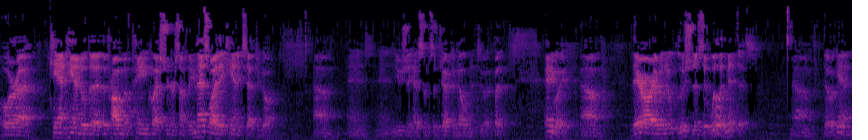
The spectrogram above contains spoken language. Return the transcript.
or uh, can't handle the, the problem of pain question or something. And that's why they can't accept a God. Um, and, and usually has some subjective element to it. But anyway, um, there are evolutionists that will admit this. Um, though, again,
